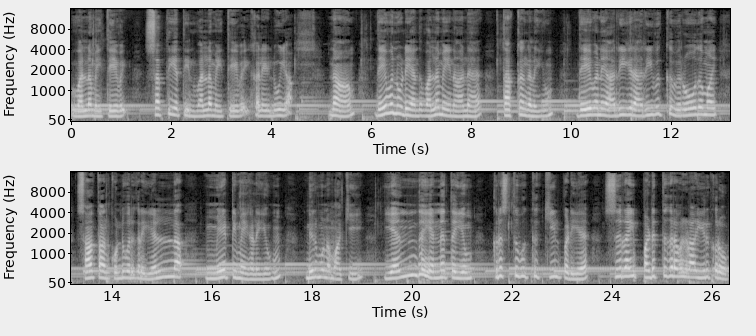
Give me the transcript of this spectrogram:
வல்லமை தேவை. சத்தியத்தின் வல்லமை தேவை. ஹலே லூயா நாம் தேவனுடைய அந்த வல்லமையினால தர்க்கங்களையும் தேவனை அறிகிற அறிவுக்கு விரோதமாய் சாத்தான் கொண்டு வருகிற எல்லா மேட்டிமைகளையும் நிர்மூலமாக்கி எந்த எண்ணத்தையும் கிறிஸ்துவுக்கு கீழ்ப்படிய சிறைப்படுத்துகிறவர்களாய் இருக்கிறோம்.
